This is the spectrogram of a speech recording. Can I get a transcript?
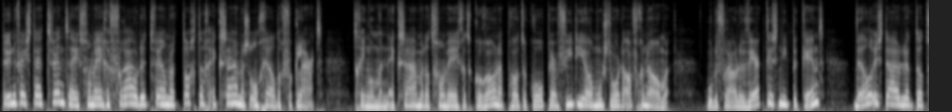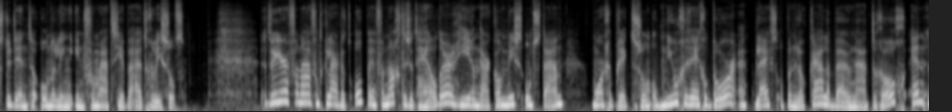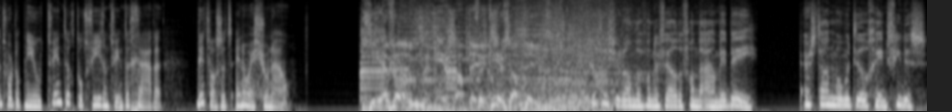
De Universiteit Twente heeft vanwege fraude 280 examens ongeldig verklaard. Het ging om een examen dat vanwege het coronaprotocol per video moest worden afgenomen. Hoe de fraude werkt is niet bekend... Wel is duidelijk dat studenten onderling informatie hebben uitgewisseld. Het weer, vanavond klaart het op en vannacht is het helder. Hier en daar kan mist ontstaan. Morgen breekt de zon opnieuw geregeld door. Het blijft op een lokale bui na droog. En het wordt opnieuw 20 tot 24 graden. Dit was het NOS Journaal. ZFM, verkeersupdate. verkeersupdate. Dit is Jolande van der Velde van de ANWB. Er staan momenteel geen files.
